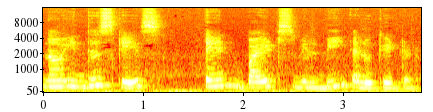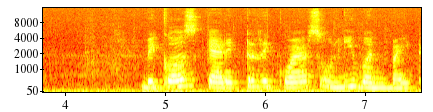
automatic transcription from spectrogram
Now in this case 10 bytes will be allocated because character requires only one byte.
